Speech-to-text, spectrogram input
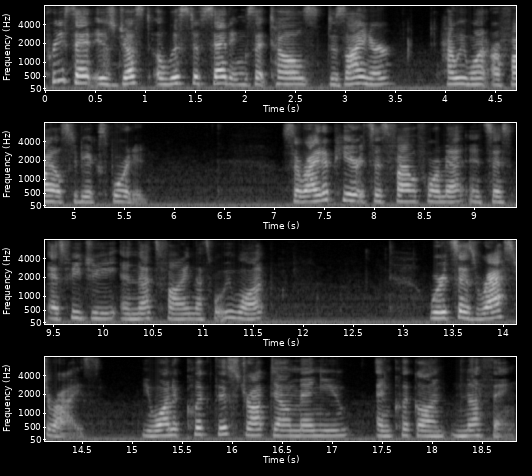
preset is just a list of settings that tells Designer how we want our files to be exported. So right up here it says file format and it says SVG and that's fine, that's what we want. Where it says rasterize, you want to click this drop down menu and click on nothing.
